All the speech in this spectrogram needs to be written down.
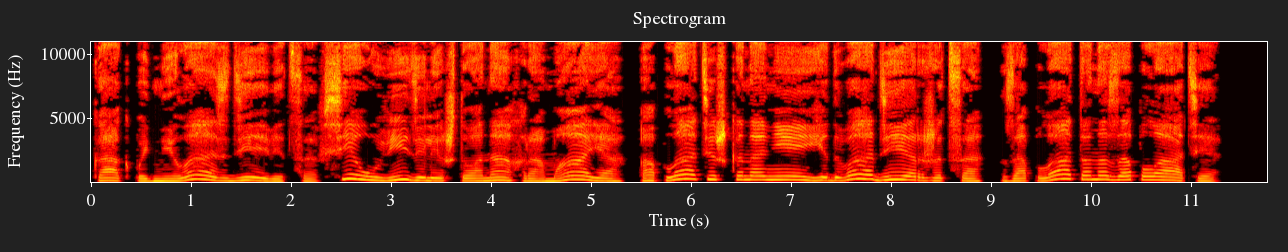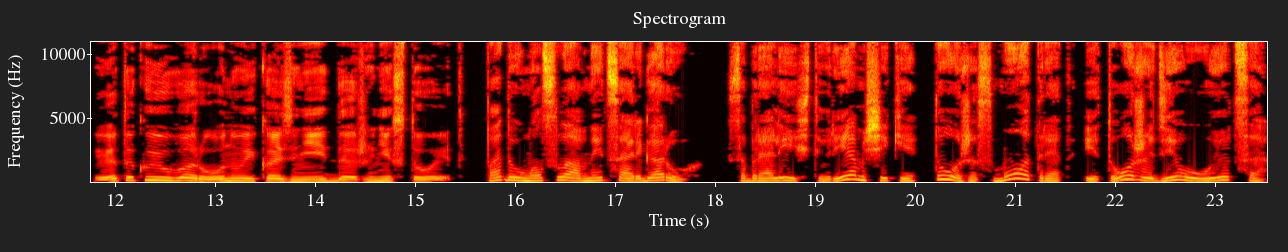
Как поднялась девица, все увидели, что она хромая, а платьишко на ней едва держится, заплата на заплате. «Этакую ворону и казнить даже не стоит», — подумал славный царь Горох. Собрались тюремщики, тоже смотрят и тоже дивуются.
